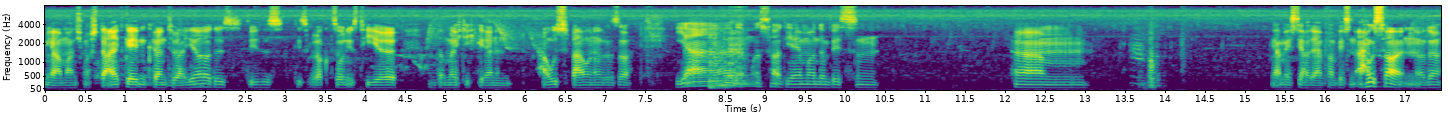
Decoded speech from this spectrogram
ja manchmal Streit geben könnte, weil ja, das, dieses, diese Fraktion ist hier und da möchte ich gerne ein Haus bauen oder so. Ja, da muss halt jemand ein bisschen ähm, ja, müsst ihr halt einfach ein bisschen aushalten, oder?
